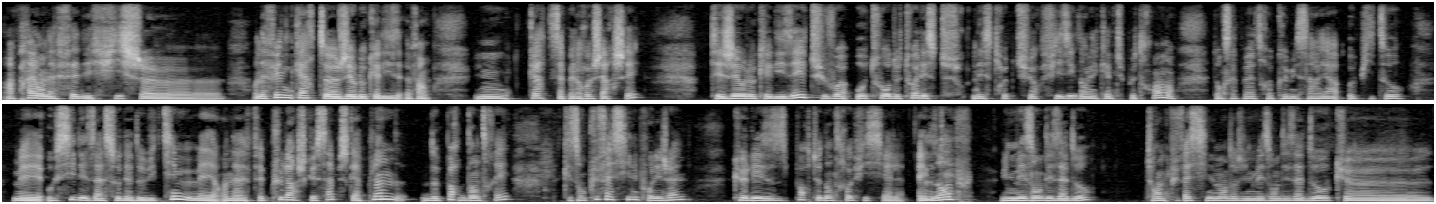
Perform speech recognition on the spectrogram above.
Après, on a fait des fiches, euh, on a fait une carte géolocalisée, enfin, une carte qui s'appelle Rechercher. Tu es géolocalisé et tu vois autour de toi les, stru- les structures physiques dans lesquelles tu peux te rendre. Donc, ça peut être commissariat, hôpitaux, mais aussi les assauts d'aide aux victimes. Mais on a fait plus large que ça, puisqu'il y a plein de, de portes d'entrée qui sont plus faciles pour les jeunes que les portes d'entrée officielles. Exemple, une maison des ados. Tu rentres plus facilement dans une maison des ados que.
